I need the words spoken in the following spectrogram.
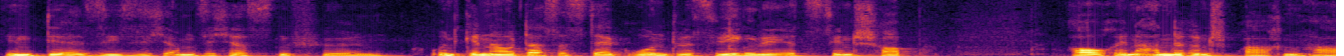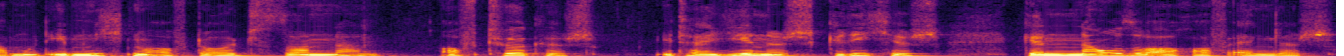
in der Sie sich am sichersten fühlen. Und genau das ist der Grund, weswegen wir jetzt den Shop auch in anderen Sprachen haben und eben nicht nur auf Deutsch, sondern auf Türkisch, Italienisch, Griechisch, genauso auch auf Englisch.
